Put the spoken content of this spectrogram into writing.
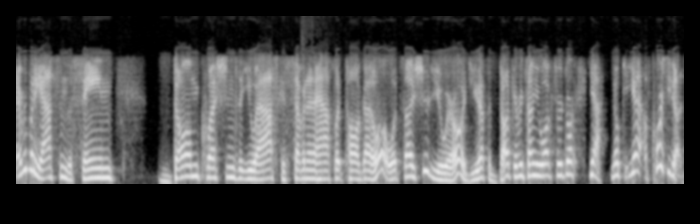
everybody asks him the same dumb questions that you ask a seven and a half foot tall guy. Oh, what size shoe do you wear? Oh, do you have to duck every time you walk through a door? Yeah, no, yeah, of course he does.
